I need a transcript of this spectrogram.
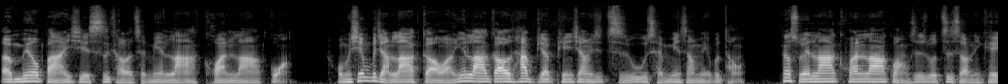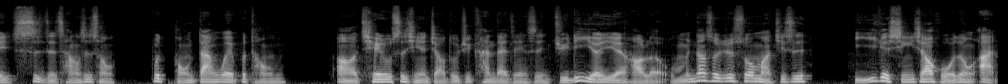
而没有把一些思考的层面拉宽拉广。我们先不讲拉高啊，因为拉高它比较偏向于是职务层面上面不同。那所谓拉宽拉广，是说至少你可以试着尝试从不同单位、不同呃切入事情的角度去看待这件事情。举例而言，好了，我们那时候就说嘛，其实以一个行销活动案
